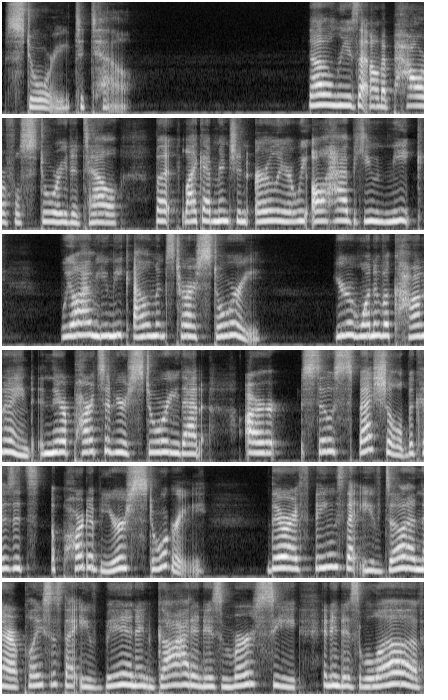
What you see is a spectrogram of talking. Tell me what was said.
story to tell. Not only is that not a powerful story to tell, but like I mentioned earlier, we all have unique we all have unique elements to our story. You're one of a kind, and there are parts of your story that are so special because it's a part of your story. There are things that you've done, there are places that you've been, and God, in His mercy and in His love,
